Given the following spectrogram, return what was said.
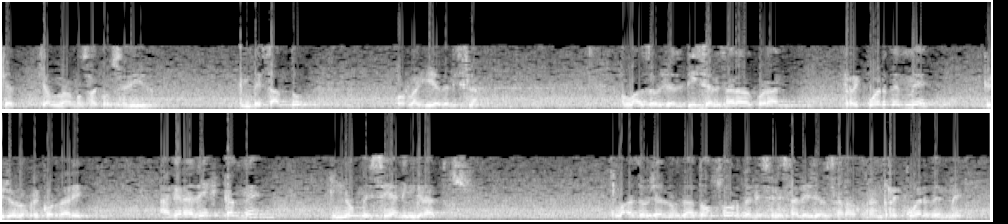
que, que Allah nos ha concedido, empezando por la guía del Islam. Allah dice en el Sagrado Corán, recuérdenme que yo los recordaré, agradezcanme y no me sean ingratos. Allah nos da dos órdenes en esa ley del Sagrado Corán, recuérdenme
